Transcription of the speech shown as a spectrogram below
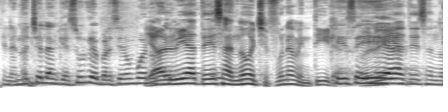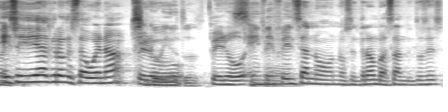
en la noche blanqueazul, que me parecieron buenos. ya olvídate de esa noche, fue una mentira. que esa idea, olvídate de esa noche. esa idea creo que está buena, pero, pero Sí, en pero- defensa no, nos centraron bastante. Entonces,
